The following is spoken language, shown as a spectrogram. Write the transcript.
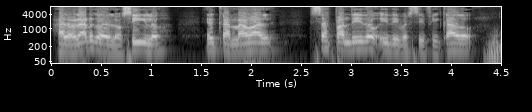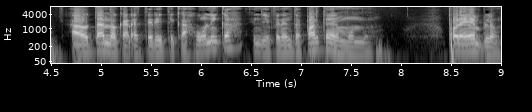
A lo largo de los siglos, el carnaval se ha expandido y diversificado, adoptando características únicas en diferentes partes del mundo. Por ejemplo,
